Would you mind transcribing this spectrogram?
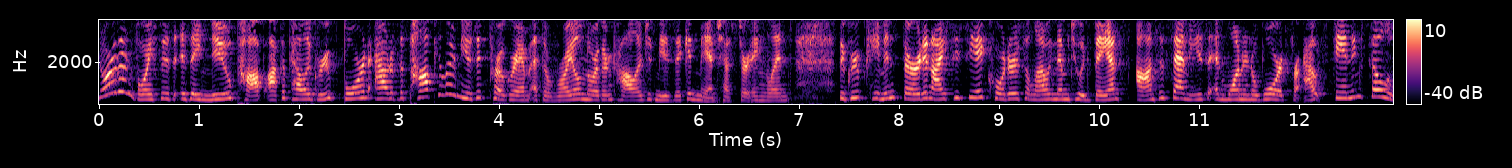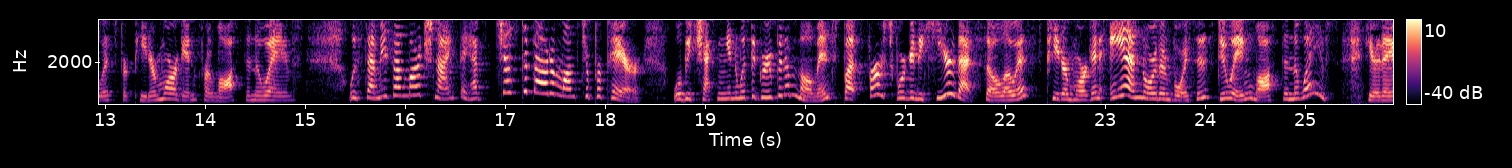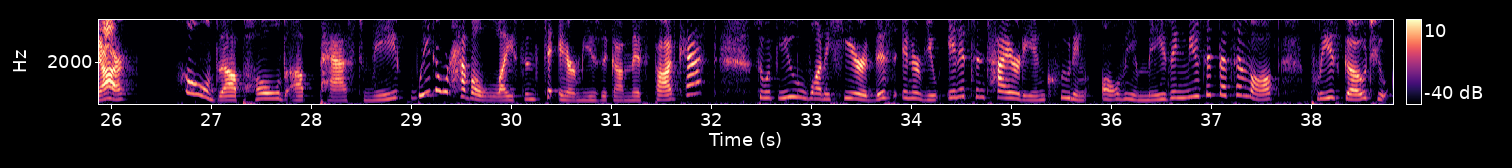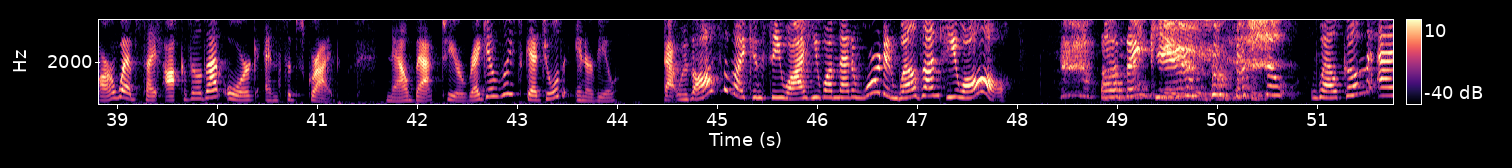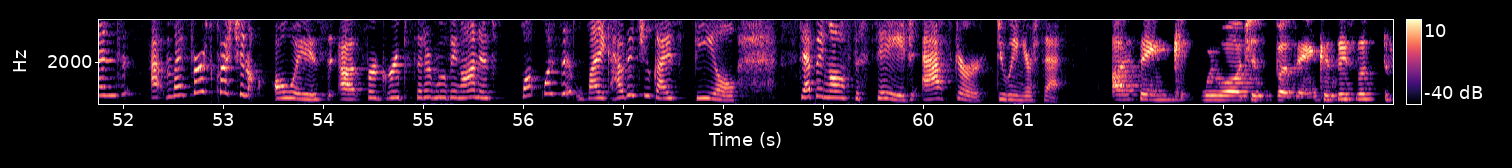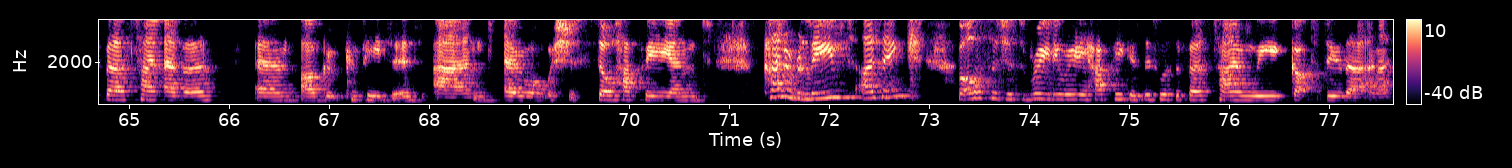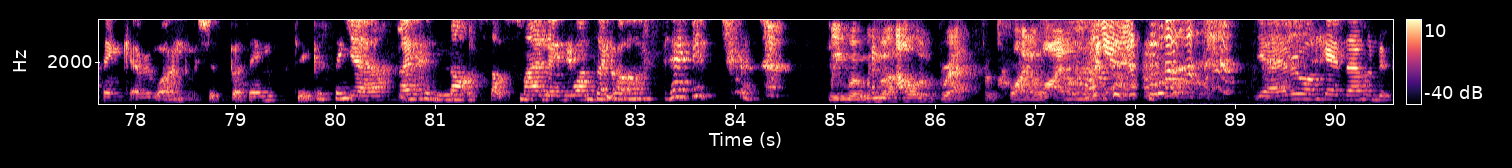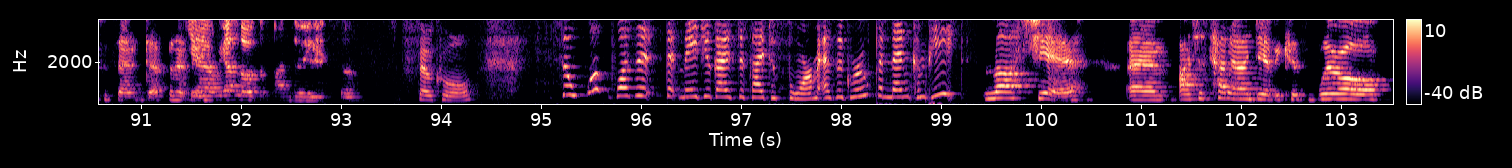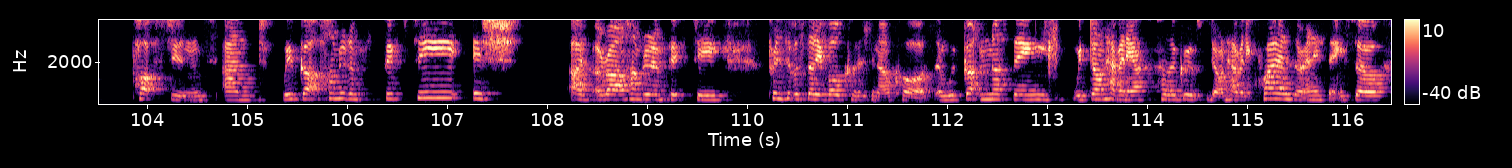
Northern Voices is a new pop a cappella group born out of the popular music program at the Royal Northern College of Music in Manchester, England. The group came in third in ICCA quarters, allowing them to advance onto semis and won an award for Outstanding Soloist for Peter Morgan for Lost in the Waves. With semis on March 9th, they have just about a month to prepare. We'll be checking in with the group in a moment, but first we're going to hear that soloist, Peter Morgan, and Northern Voices doing Lost in the Waves. Here they are. Hold up, hold up past me. We don't have a license to air music on this podcast. So if you want to hear this interview in its entirety, including all the amazing music that's involved, please go to our website, acaville.org, and subscribe. Now back to your regularly scheduled interview. That was awesome. I can see why he won that award, and well done to you all. Oh, thank you. So, welcome. And uh, my first question, always uh, for groups that are moving on, is what was it like? How did you guys feel stepping off the stage after doing your set? I think we were just buzzing because this was the first time ever um, our group competed, and everyone was just so happy and kind of relieved, I think, but also just really, really happy because this was the first time we got to do that, and I think everyone was just buzzing. Do you guys think? Yeah, I could not stop smiling once I got off stage. We were we were out of breath for quite a while. Yeah, everyone gave their hundred percent, definitely. yeah, we had loads of fun doing it. So So cool. So, what was it that made you guys decide to form as a group and then compete? last year, um, I just had an idea because we're all pop students and we've got 150 ish, uh, around 150 principal study vocalists in our course, and we've got nothing, we don't have any a cappella groups, we don't have any choirs or anything. So,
